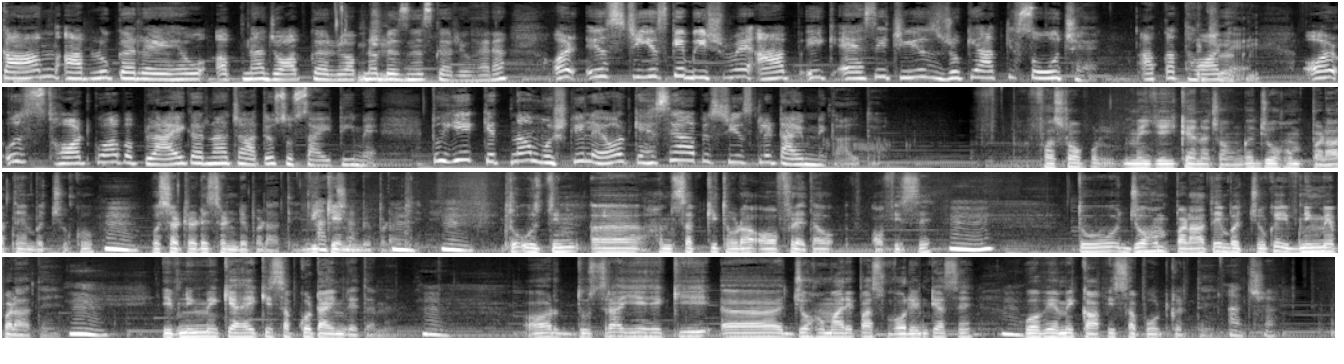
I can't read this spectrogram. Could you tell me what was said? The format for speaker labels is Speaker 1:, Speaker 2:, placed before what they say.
Speaker 1: काम आप लोग कर रहे हो अपना जॉब कर रहे हो अपना बिज़नेस कर रहे हो है ना? और इस चीज़ के बीच में आप एक ऐसी चीज़ जो कि आपकी सोच है आपका थॉट
Speaker 2: exactly.
Speaker 1: है और उस थॉट को आप अप्लाई करना चाहते हो सोसाइटी में तो ये कितना मुश्किल है और कैसे आप इस चीज़ के लिए टाइम निकालते हो?
Speaker 3: फ़र्स्ट ऑफ़ ऑल मैं यही कहना चाहूँगा जो हम पढ़ाते हैं बच्चों को
Speaker 1: हम्म।
Speaker 3: वो सैटरडे संडे पढ़ाते हैं वीकेंड
Speaker 1: अच्छा,
Speaker 3: में पढ़ाते हैं।
Speaker 1: हम्म,
Speaker 3: तो उस दिन अ, हम सबकी थोड़ा ऑफ़ रहता है ऑफ़िस से।
Speaker 1: हम्म।
Speaker 3: तो जो हम पढ़ाते हैं बच्चों को इवनिंग में पढ़ाते हैं।
Speaker 1: हम्म।
Speaker 3: इवनिंग में क्या है कि सबको टाइम रहता है
Speaker 1: हम्म।
Speaker 3: और दूसरा ये है कि जो हमारे पास वॉलेंटियर्स हैं वो भी हमें काफ़ी सपोर्ट करते हैं।
Speaker 1: अच्छा।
